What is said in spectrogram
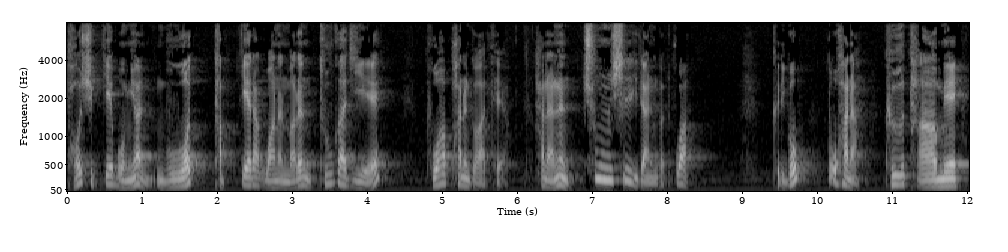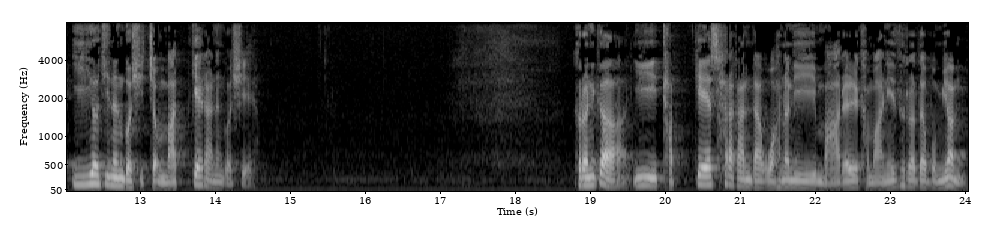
더 쉽게 보면 무엇답게라고 하는 말은 두 가지에 부합하는 것 같아요. 하나는 충실이라는 것과 그리고 또 하나 그 다음에 이어지는 것이 있죠. 맞게라는 것이에요. 그러니까 이 답 게 살아간다고 하는 이 말을 가만히 들여다보면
